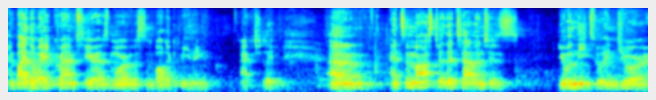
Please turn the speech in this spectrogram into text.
and by the way, cramps here has more of a symbolic meaning, actually, Um, and to master the challenges, you will need to endure.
